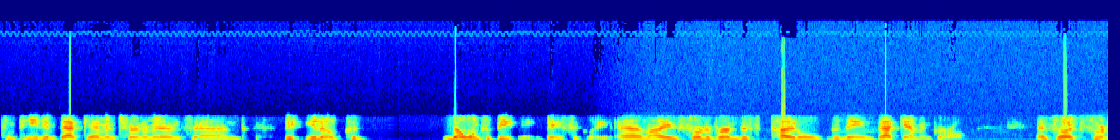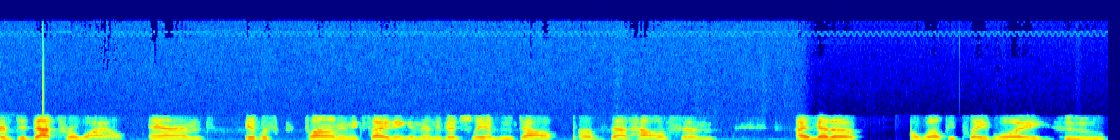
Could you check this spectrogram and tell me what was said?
compete in backgammon tournaments and you know could no one could beat me basically. And i sort of earned this title the name backgammon girl. And so i sort of did that for a while. And it was fun and exciting. And then eventually i moved out of that house. And i met a a wealthy playboy who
